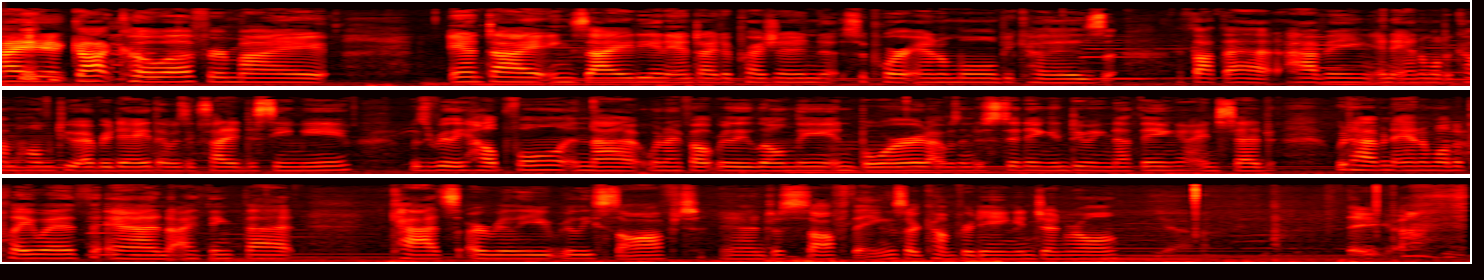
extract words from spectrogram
I got Koa for my anti anxiety and anti depression support animal because I thought that having an animal to come home to every day that was excited to see me was really helpful and that when I felt really lonely and bored, I wasn't just sitting and doing nothing. I instead would have an animal to play with and I think that cats are really really soft and just soft things are comforting in general. Yeah. There you go.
